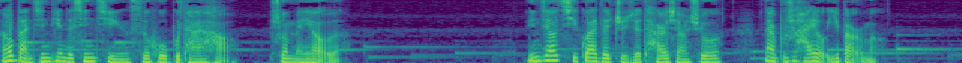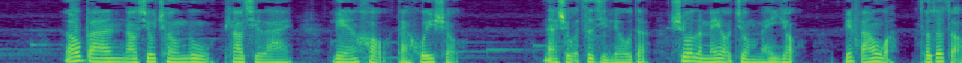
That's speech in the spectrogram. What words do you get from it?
老板今天的心情似乎不太好，说没有了。林娇奇怪的指着摊儿上说：“那不是还有一本吗？”老板恼羞成怒，跳起来。连吼带挥手，那是我自己留的，说了没有就没有，别烦我，走走走。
